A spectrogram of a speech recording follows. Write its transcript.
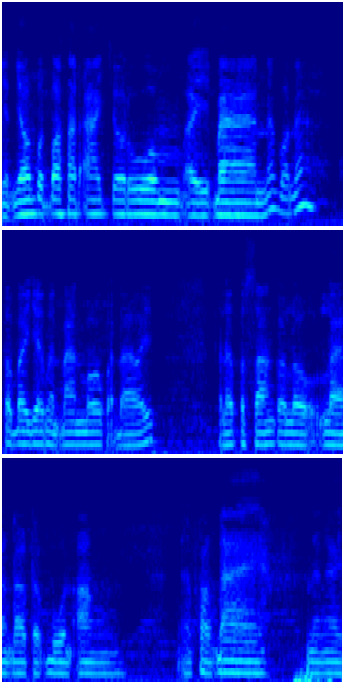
ញាតិញោមពុទ្ធបរិស័ទអាចចូលរួមអីបានណាបងណាតើបើយើងមិនបានមកក៏ដោយឥឡូវប្រសងក៏លោកឡើងដល់ទៅ4អង្គផងដែរហ្នឹងហើយ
